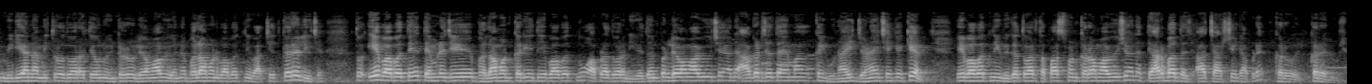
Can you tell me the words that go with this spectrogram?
મીડિયાના મિત્રો દ્વારા તેઓનું ઇન્ટરવ્યૂ લેવામાં આવ્યું અને ભલામણ બાબતની વાતચીત કરેલી છે, તો એ બાબતે તેમણે જે ભલામણ કરી તે બાબતનું આપણા દ્વારા નિવેદન પણ લેવામાં આવ્યું છે અને આગળ જતાં એમાં કંઈ ગુનાહિત જણાય છે કે કેમ, એ બાબતની વિગતવાર તપાસ પણ કરવામાં આવી છે અને ત્યારબાદ જ આ ચાર્જશીટ આપણે કરેલું છે.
